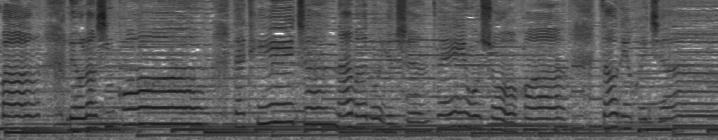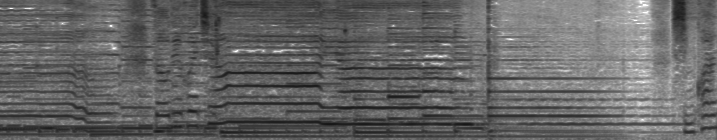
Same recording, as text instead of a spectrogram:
膀，流浪星光代替着那么多眼神对我说话，早点回家，早点回家呀。心宽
